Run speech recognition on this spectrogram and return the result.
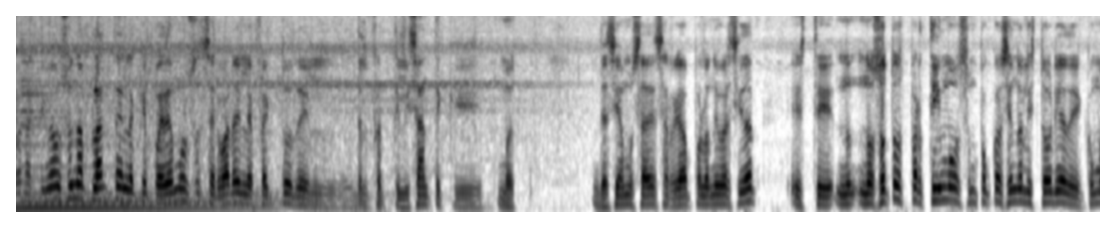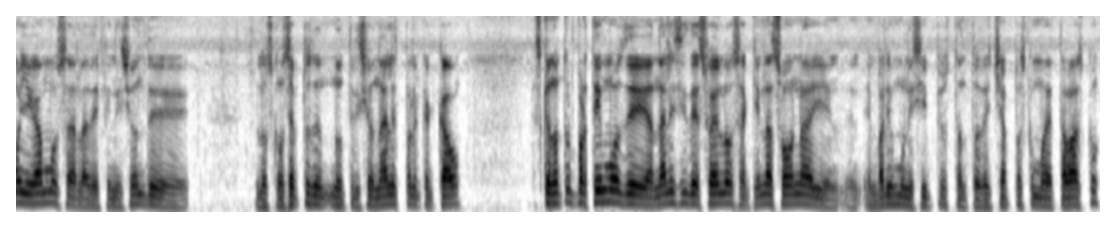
Bueno, aquí vemos una planta en la que podemos observar el efecto del, del fertilizante que, como decíamos, se ha desarrollado por la universidad. Este, no- nosotros partimos un poco haciendo la historia de cómo llegamos a la definición de los conceptos nutricionales para el cacao. Es que nosotros partimos de análisis de suelos aquí en la zona y en, en- varios municipios, tanto de Chiapas como de Tabasco,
